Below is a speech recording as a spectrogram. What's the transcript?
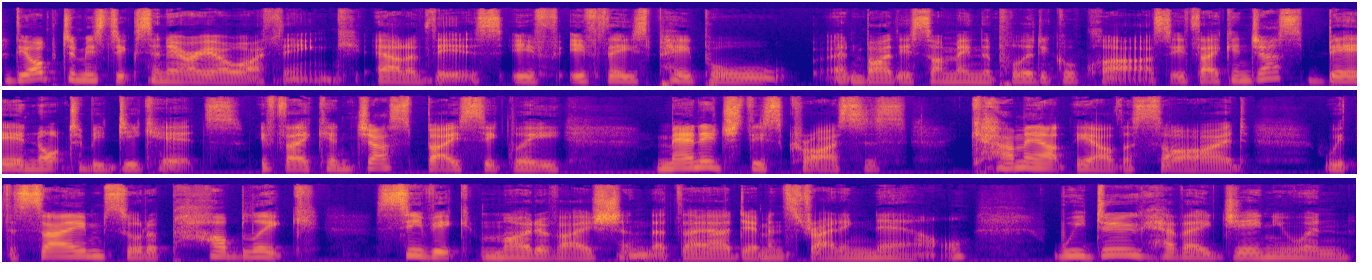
The optimistic scenario, I think, out of this, if if these people, and by this I mean the political class, if they can just bear not to be dickheads, if they can just basically manage this crisis, come out the other side with the same sort of public civic motivation that they are demonstrating now, we do have a genuine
